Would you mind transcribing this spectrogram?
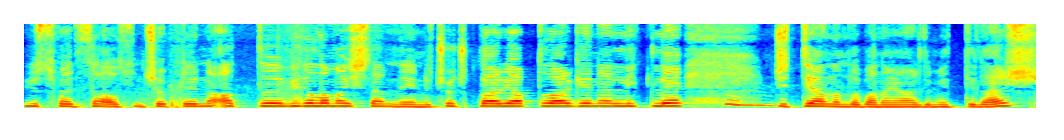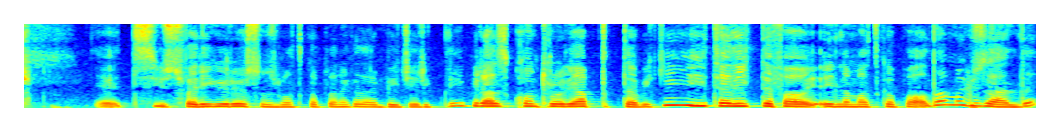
Yusuf Ali sağ olsun çöplerini attı. Vidalama işlemlerini çocuklar yaptılar genellikle. Ciddi anlamda bana yardım ettiler. Evet Yusuf Ali'yi görüyorsunuz matkapla ne kadar becerikli. Biraz kontrol yaptık tabii ki. Yiğit Ali ilk defa eline matkapı aldı ama güzeldi.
